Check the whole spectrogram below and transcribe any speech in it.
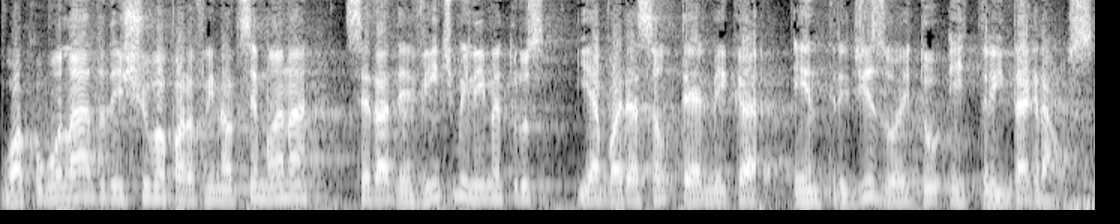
O acumulado de chuva para o final de semana será de 20 milímetros e a variação térmica entre 18 e 30 graus.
